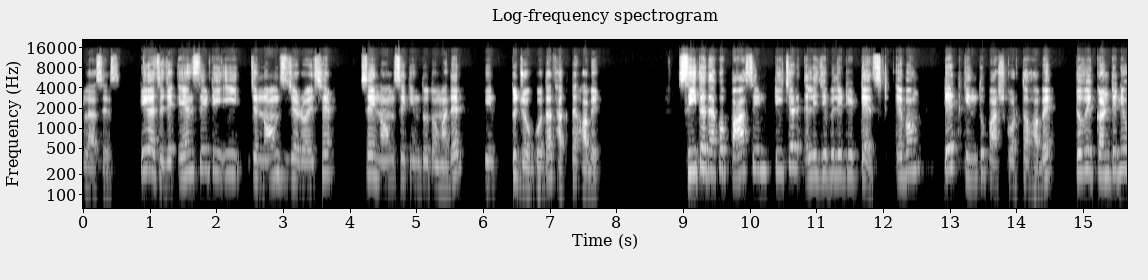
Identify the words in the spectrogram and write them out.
classes ঠিক আছে? যে এনসিটিই যে নর্মস যে রয়েছে, সেই নর্মসে কিন্তু তোমাদের কিন্তু যোগ্যতা থাকতে হবে। সিতে দেখো pass in teacher eligibility test এবং টেট কিন্তু পাস করতে হবে। To be continue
